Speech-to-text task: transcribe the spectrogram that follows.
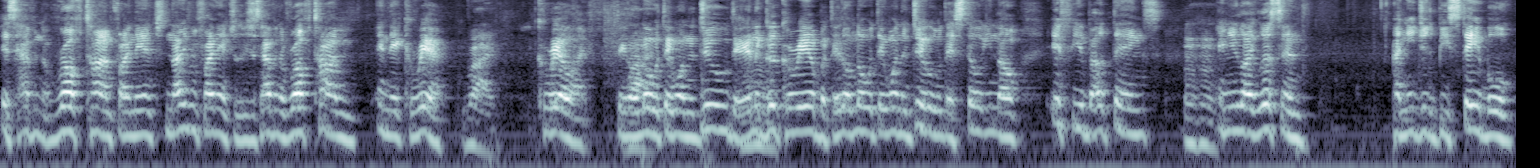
is having a rough time financially, not even financially, just having a rough time in their career, right career life. They don't know what they want to do. They're in a Mhm. good career, but they don't know what they want to do. They're still, you know, iffy about things mm-hmm. and you're like, listen, I need you to be stable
